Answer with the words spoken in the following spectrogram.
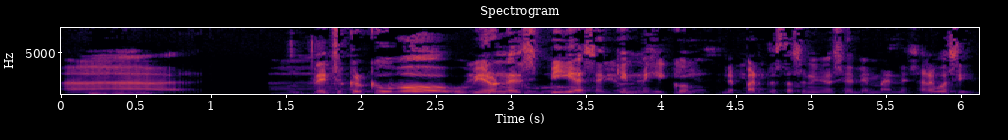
Ah, de hecho, creo que hubo, hubieron espías aquí en México de parte de Estados Unidos y alemanes, algo así.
